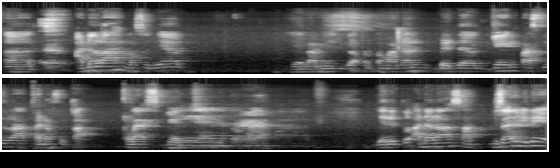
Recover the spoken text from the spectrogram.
eh, adalah maksudnya ya namanya juga pertemanan beda geng pastilah kadang suka clash gengnya Iya. gitu kan. Jadi itu adalah saat misalnya gini,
